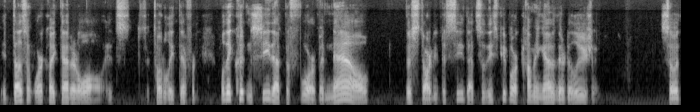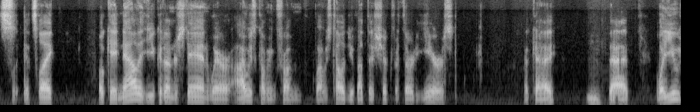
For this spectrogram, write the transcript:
it doesn't work like that at all, it's totally different. Well, they couldn't see that before, but now they're starting to see that. So these people are coming out of their delusion. So it's it's like, okay, now that you could understand where I was coming from, I was telling you about this shit for 30 years. Okay. Mm. That well you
